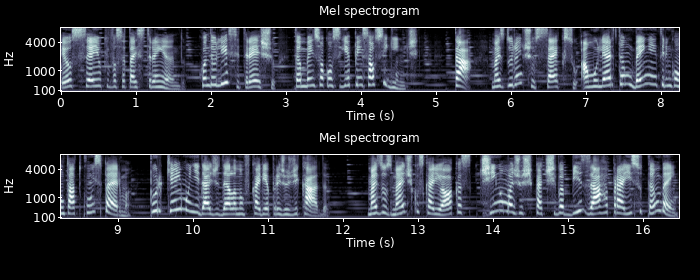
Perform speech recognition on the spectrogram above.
eu sei o que você tá estranhando. Quando eu li esse trecho, também só conseguia pensar o seguinte: tá, mas durante o sexo, a mulher também entra em contato com o esperma. Por que a imunidade dela não ficaria prejudicada? Mas os médicos cariocas tinham uma justificativa bizarra para isso também.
